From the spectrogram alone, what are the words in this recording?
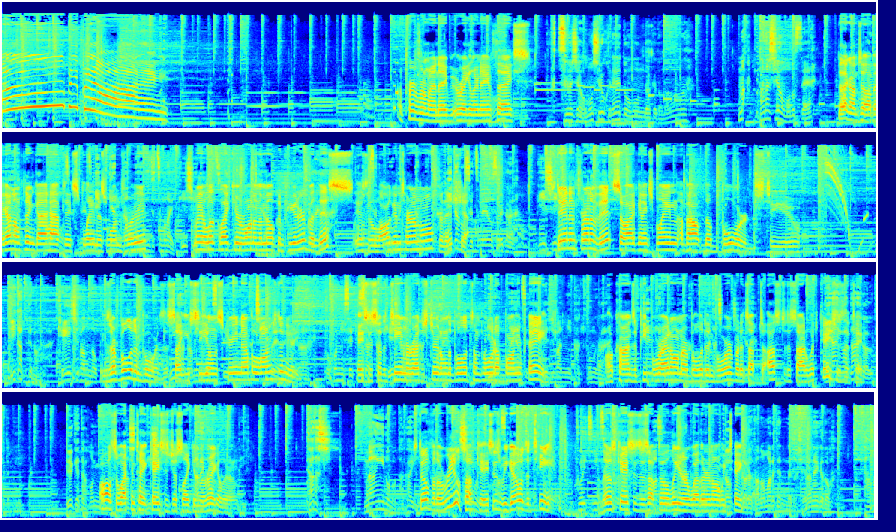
I prefer my name, regular name, thanks. 普通じゃ面白くねえと思うんだけどなま話を戻すぜ Back on topic, I don't think I have to explain this one for you. It may look like you're run-of-the-mill computer, but this is the login terminal for this shop. Stand in front of it so I can explain about the boards to you. These are bulletin boards. The site you see on the screen now belongs to Hootie. Cases so the team are registered on the bulletin board up on your page. All kinds of people write on our bulletin board, but it's up to us to decide which cases to take. Also, I can take cases just like in the regular. Still, for the real tough cases, we go as a team. In those cases, it's up to the leader whether or not we take them.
